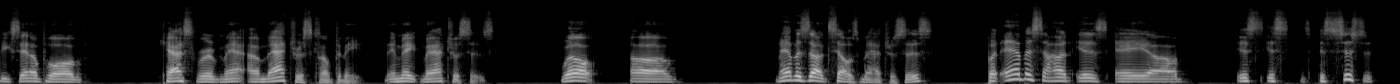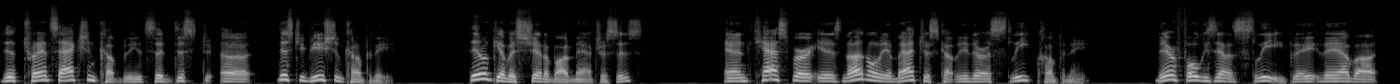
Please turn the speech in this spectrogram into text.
example of Casper ma- a mattress company. They make mattresses. Well, uh, Amazon sells mattresses, but Amazon is a uh, is is it's just a transaction company. It's a dist- uh, distribution company. They don't give a shit about mattresses. And Casper is not only a mattress company; they're a sleep company. They're focusing on sleep. They they have a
